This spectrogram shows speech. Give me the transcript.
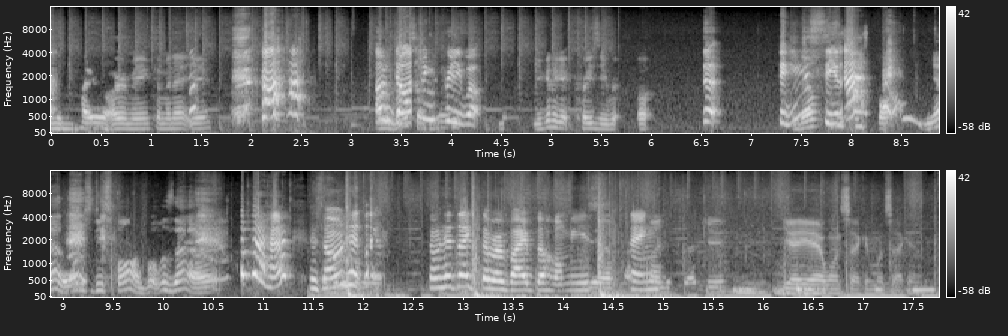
an entire army coming at you. I'm Oh, dodging okay. pretty well. You're gonna get crazy. ri- Oh, The- Did you they just see all that? despawned? Yeah, they just despawned. What was that? What the heck? Did someone hit like someone hit like the revive the homies Yeah, thing? trying to stretch you. Yeah, yeah. One second. One second.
